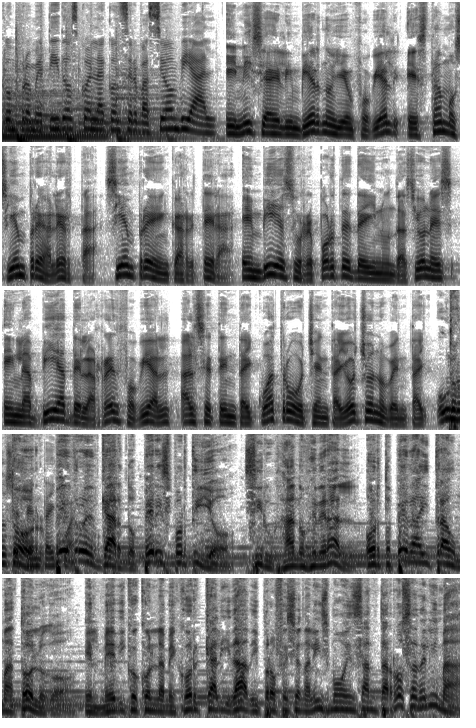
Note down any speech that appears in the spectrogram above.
comprometidos con la conservación vial. Inicia el invierno y en Fovial estamos siempre alerta, siempre en carretera. Envíe sus reportes de inundaciones en las vías de la red Fovial al 7488-9174. Doctor Pedro Edgardo Pérez Portillo, cirujano general, ortopeda y traumatólogo. El médico con la mejor calidad y profesionalismo en Santa Rosa de Lima.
